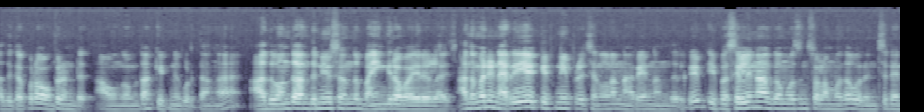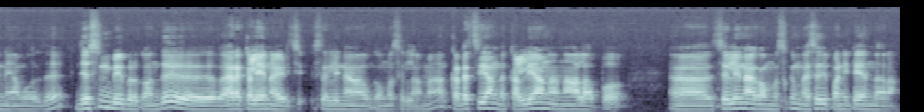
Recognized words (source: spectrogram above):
அதுக்கப்புறம் அவங்க ஃப்ரெண்டு அவங்க தான் கிட்னி கொடுத்தாங்க. அது வந்து அந்த நியூஸ் வந்து பயங்கர வைரல் ஆச்சு. அந்த மாதிரி நிறைய கிட்னி பிரச்சனைலாம் நிறைய நடந்திருக்கு. இப்போ செலினா கோமஸ்ன்னு சொல்லும் போது ஒரு இன்சிடென்ட் ஞாபகம் வருது. ஜஸ்டின் பீபருக்கு வந்து வேற கல்யாணம் ஆயிடுச்சு. செலினா கோமஸ் இல்லாமல் கடைசியாக அந்த கல்யாண நாள் அப்போது செலினா கோமஸ்க்கு மெசேஜ் பண்ணிகிட்டே இருந்தாராம்.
